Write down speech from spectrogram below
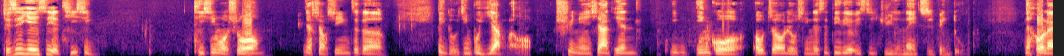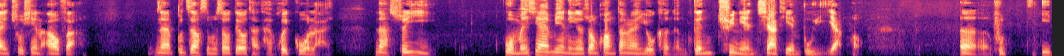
其实叶医师也提醒提醒我说，要小心这个病毒已经不一样了哦。去年夏天。英英国、欧洲流行的是第六一四 G 的那支病毒，那后来出现了 Alpha，那不知道什么时候 Delta 它会过来，那所以我们现在面临的状况，当然有可能跟去年夏天不一样哈。呃，不一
